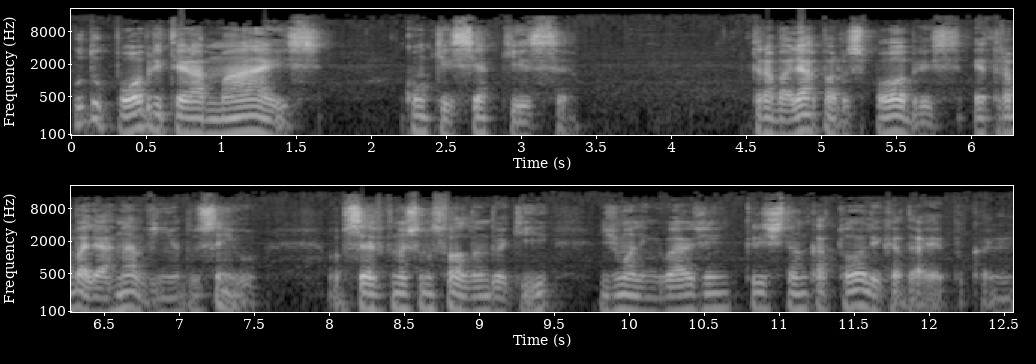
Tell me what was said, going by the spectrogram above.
o do pobre terá mais com que se aqueça. Trabalhar para os pobres é trabalhar na vinha do Senhor. Observe que nós estamos falando aqui de uma linguagem cristã católica da época. Né?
